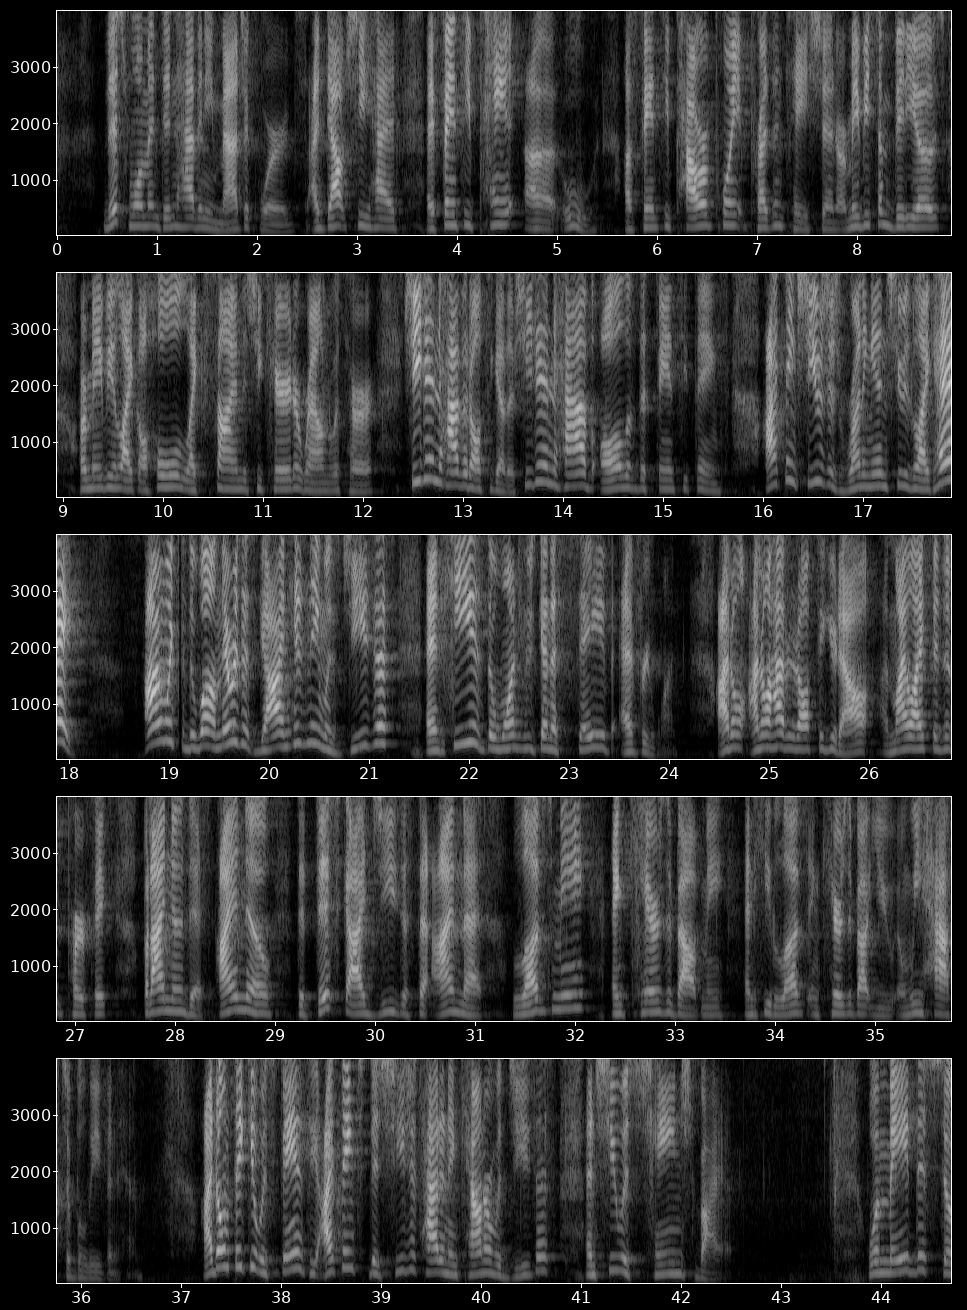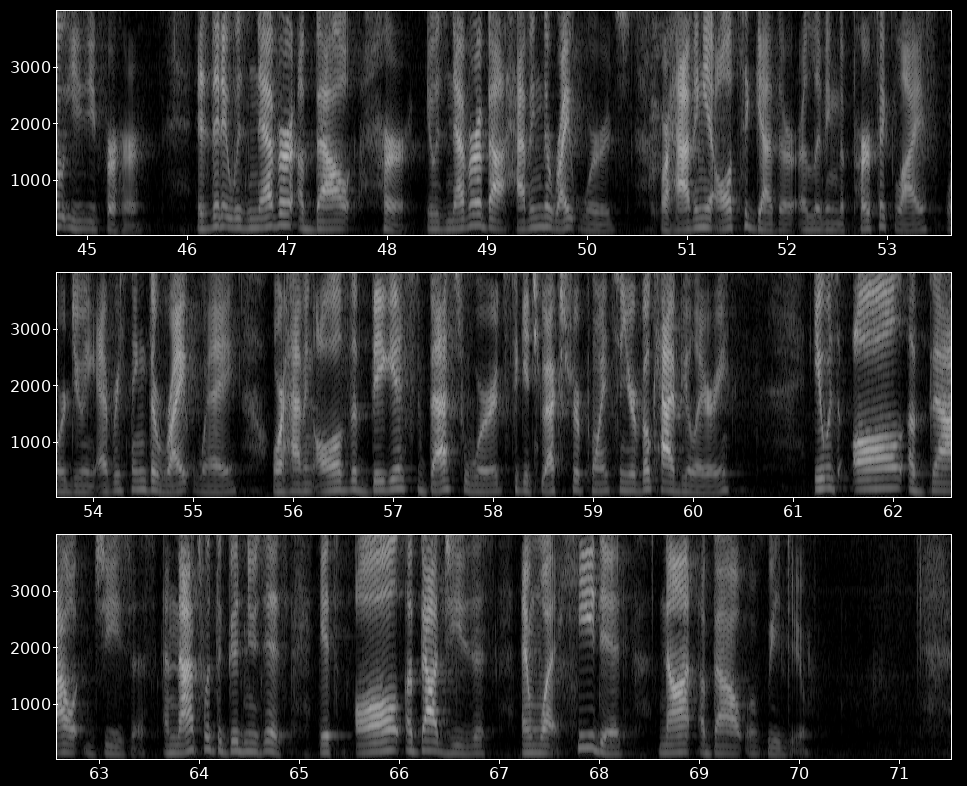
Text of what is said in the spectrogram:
this woman didn't have any magic words. I doubt she had a fancy paint, uh, ooh, a fancy PowerPoint presentation, or maybe some videos, or maybe like a whole like sign that she carried around with her. She didn't have it all together. She didn't have all of the fancy things. I think she was just running in. She was like, "Hey, I went to the well, and there was this guy, and his name was Jesus, and he is the one who's going to save everyone." I don't, I don't have it all figured out. My life isn't perfect, but I know this. I know that this guy, Jesus, that I met, loves me and cares about me, and he loves and cares about you, and we have to believe in him. I don't think it was fancy. I think that she just had an encounter with Jesus and she was changed by it. What made this so easy for her is that it was never about her. It was never about having the right words or having it all together or living the perfect life or doing everything the right way or having all of the biggest, best words to get you extra points in your vocabulary. It was all about Jesus. And that's what the good news is it's all about Jesus and what he did, not about what we do.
